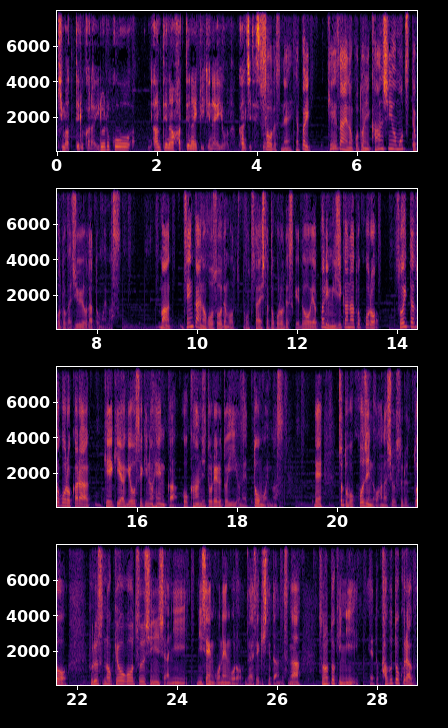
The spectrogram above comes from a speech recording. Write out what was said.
決まってるから、いろいろこう、アンテナを張ってないといけないような感じですね。そうですね。やっぱり経済のことに関心を持つってことが重要だと思います。まあ、前回の放送でもお伝えしたところですけど、やっぱり身近なところ、そういったところから景気や業績の変化を感じ取れるといいよねと思います。で、ちょっと僕個人のお話をすると、古巣の競合通信社に2005年頃在籍してたんですが、その時に、えっと、株とクラブ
